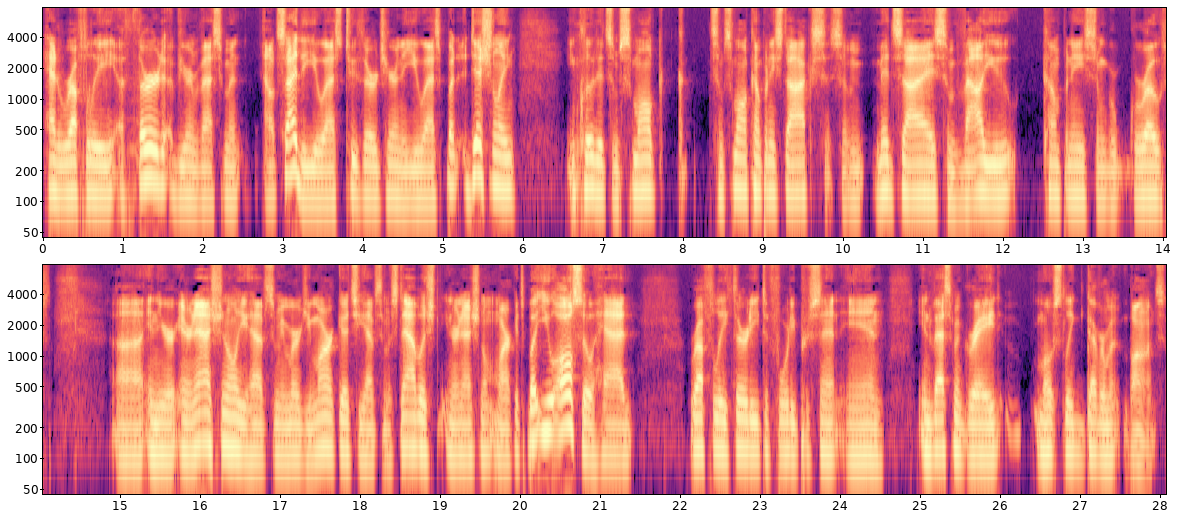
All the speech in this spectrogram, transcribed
had roughly a third of your investment outside the US two thirds here in the US but additionally included some small some small company stocks, some mid-size, some value companies, some g- growth. Uh, in your international, you have some emerging markets, you have some established international markets, but you also had roughly 30 to 40 percent in investment grade, mostly government bonds.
